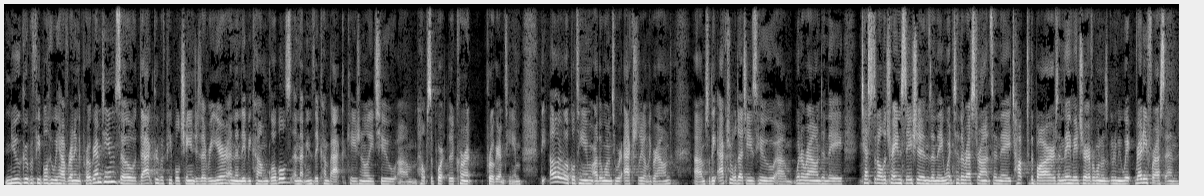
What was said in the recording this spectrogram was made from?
new group of people who we have running the program team. So that group of people changes every year, and then they become globals, and that means they come back occasionally to um, help support the current program team. The other local team are the ones who are actually on the ground. Um, so the actual Dutchies who um, went around and they tested all the train stations and they went to the restaurants and they talked to the bars and they made sure everyone was going to be wait- ready for us and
